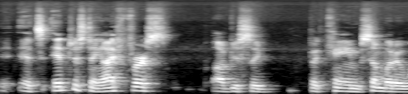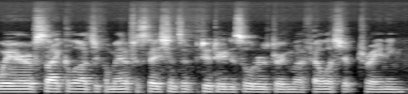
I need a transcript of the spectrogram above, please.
it's interesting. I first obviously became somewhat aware of psychological manifestations of pituitary disorders during my fellowship training.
